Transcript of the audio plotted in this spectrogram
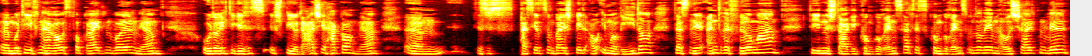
äh, Motiven heraus verbreiten wollen, ja. Oder richtige Spionagehacker, ja. Ähm, das ist, passiert zum Beispiel auch immer wieder, dass eine andere Firma die eine starke Konkurrenz hat, das Konkurrenzunternehmen ausschalten will,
